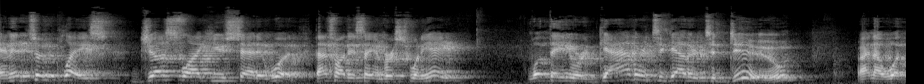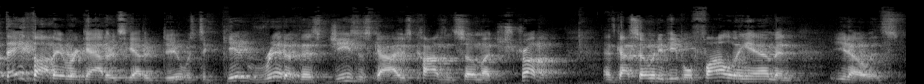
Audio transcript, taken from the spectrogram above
And it took place just like you said it would. That's why they say in verse 28 what they were gathered together to do. Right now, what they thought they were gathered together to do was to get rid of this Jesus guy who's causing so much trouble. And it's got so many people following him, and, you know, it's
